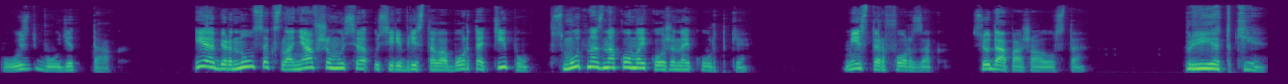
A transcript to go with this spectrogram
пусть будет так. И обернулся к слонявшемуся у серебристого борта типу в смутно знакомой кожаной куртке. Мистер Форзак, сюда, пожалуйста. Предки!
